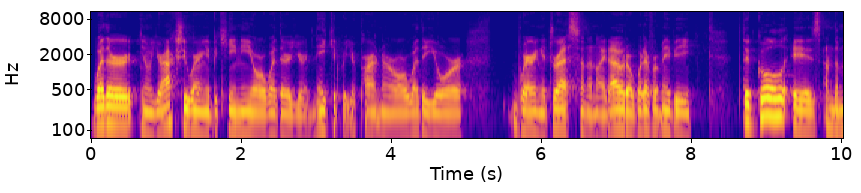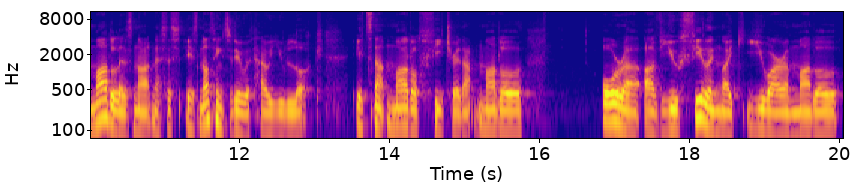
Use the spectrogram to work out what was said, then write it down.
whether you know you're actually wearing a bikini or whether you're naked with your partner or whether you're wearing a dress on a night out or whatever it may be, the goal is, and the model is not necess- is nothing to do with how you look it's that model feature, that model aura of you feeling like you are a model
